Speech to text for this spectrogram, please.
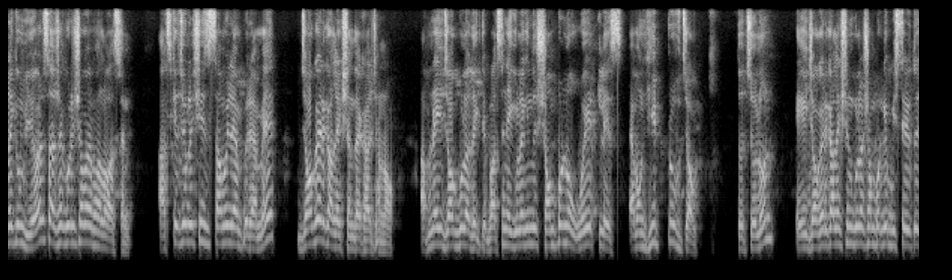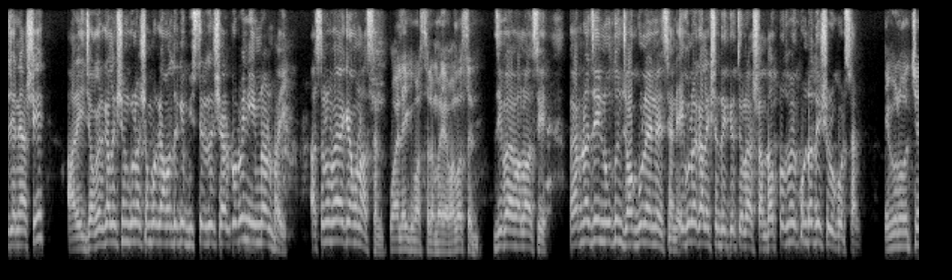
আলাইকুম ভিউয়ার্স আশা করি সবাই ভালো আছেন। আজকে চলে এসেছি সামিল এম্পেরিয়ামে জগের কালেকশন দেখার জন্য। আপনি এই জগগুলো দেখতে পাচ্ছেন এগুলো কিন্তু সম্পূর্ণ ওয়েটলেস এবং হিট প্রুফ জগ। তো চলুন এই জগের কালেকশনগুলো সম্পর্কে বিস্তারিত জেনে আসি। আর এই জগের কালেকশনগুলো সম্পর্কে আমাদেরকে বিস্তারিত শেয়ার করবেন ইমরান ভাই। আসসালাম ভাইয়া কেমন আছেন? ওয়ালাইকুম আসসালাম ভাইয়া ভালো আছেন? জি ভাই ভালো আছি। ভাই আপনার যে নতুন জগগুলো এনেছেন এগুলোর কালেকশন দেখতে চলে আসলাম। প্রথমে কোনটা দিয়ে শুরু করছেন? এগুলো হচ্ছে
